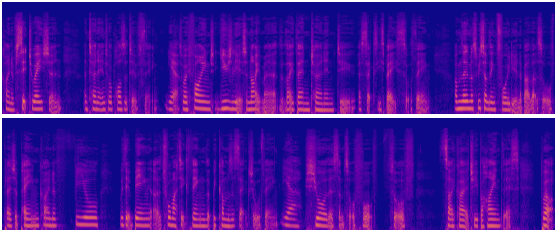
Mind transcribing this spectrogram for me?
kind of situation, and turn it into a positive thing. Yeah. So I find usually it's a nightmare that they then turn into a sexy space sort of thing. Um, there must be something Freudian about that sort of pleasure pain kind of feel with it being a traumatic thing that becomes a sexual thing. Yeah. Sure, there's some sort of for, sort of psychiatry behind this, but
